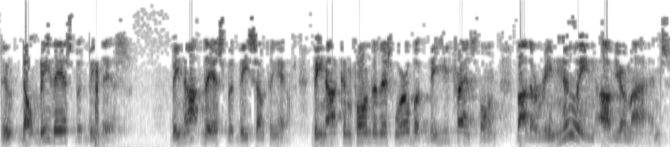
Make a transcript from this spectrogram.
Do, don't be this, but be this. Be not this, but be something else. Be not conformed to this world, but be ye transformed by the renewing of your minds.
